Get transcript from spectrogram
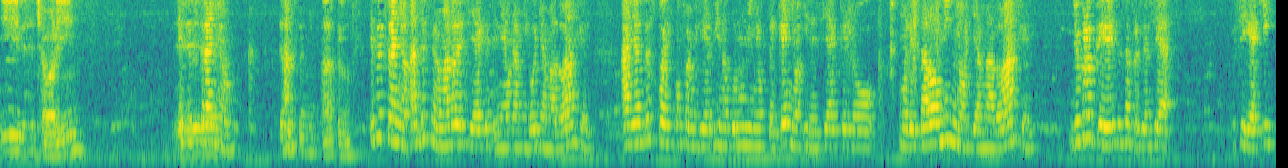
Y dice Chavarín. Es extraño. Es Ah. extraño. Ah, perdón. Es extraño. Antes mi hermano decía que tenía un amigo llamado Ángel. Años después, un familiar vino con un niño pequeño y decía que lo molestaba un niño llamado Ángel. Yo creo que es esa presencia sigue aquí.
